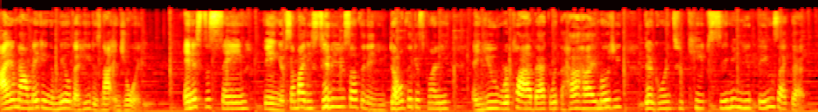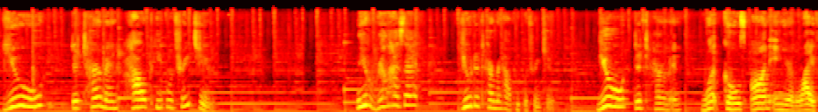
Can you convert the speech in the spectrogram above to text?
I am now making a meal that he does not enjoy. And it's the same thing. If somebody's sending you something and you don't think it's funny and you reply back with the ha ha emoji, they're going to keep sending you things like that. You determine how people treat you. You realize that? You determine how people treat you. You determine what goes on in your life.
